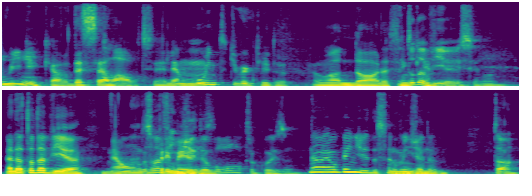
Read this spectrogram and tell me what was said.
hum. Reading, que é o The Sellout. Ele é muito divertido. Eu adoro, assim. É Todavia que... esse, não é? da Todavia. É um não dos é primeiros. Vendido, é alguma outra coisa. Não, é o Vendido, se não me engano. Tá.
